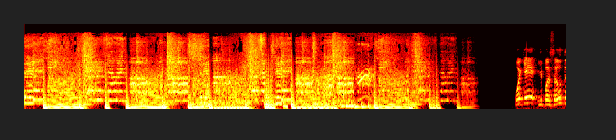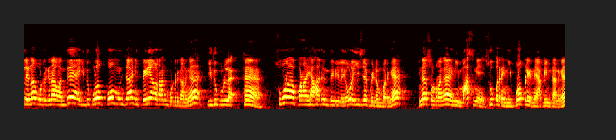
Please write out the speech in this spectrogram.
Yeah. இப்போ செவுத்துல என்ன போட்டிருக்குன்னா வந்து இதுக்குள்ளே போக முடிஞ்சா நீ பெரிய ஆள்றான்னு போட்டிருக்கானுங்க. இதுக்குள்ளே. சூனா பணம் யாருன்னு தெரியல. எவ்வளோ ஈஸியாக போயிட்டோம் பாருங்க. என்ன சொல்கிறாங்க நீ மாஸ்னே சூப்பர்னே நீ ப்ரோ பிளேயர்னே அப்படின்ட்டானுங்க.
